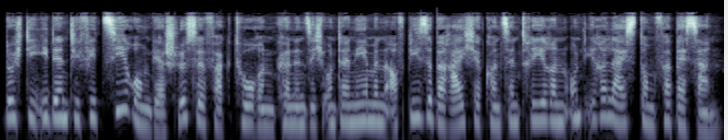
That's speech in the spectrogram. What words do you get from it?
Durch die Identifizierung der Schlüsselfaktoren können sich Unternehmen auf diese Bereiche konzentrieren und ihre Leistung verbessern.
